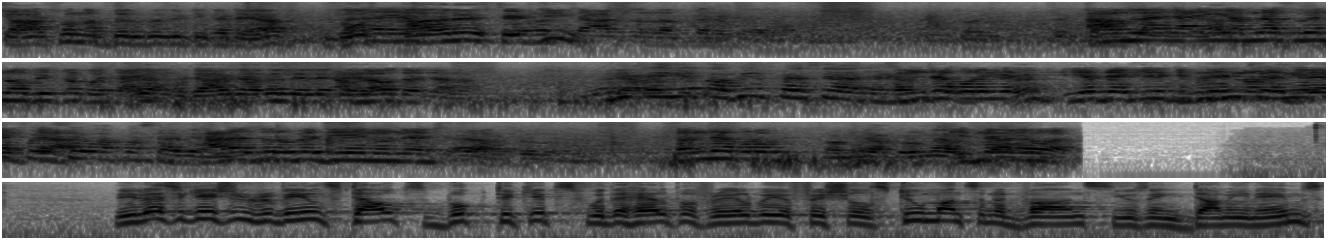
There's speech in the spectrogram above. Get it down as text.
चार सौ नब्बे रुपए की टिकट है यार दोस्त अरे सेठ जी चार सौ नब्बे रुपए हमला जाइए हमला सुबह नौ बजे में पहुंचाइए हज़ार ज़्यादा ले लेते हमला हैं उधर जाना नहीं चाहिए तो अभी पैसे आ जाएँगे समझा करो ये ये देख लीजिए कितने इन्होंने दिए एक्स्ट्रा वापस आ जाएँगे अठारह सौ रुपए दिए इन्होंने एक्स्ट्रा समझा करो कितने में हुआ The investigation reveals touts booked tickets with the help of railway officials two months in advance using dummy names.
